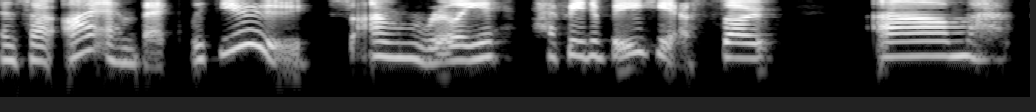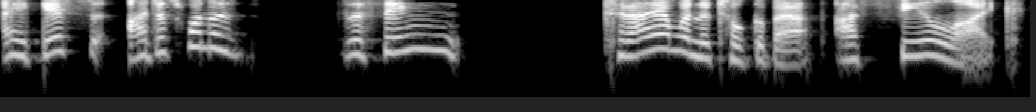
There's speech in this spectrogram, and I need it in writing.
and so I am back with you. So I'm really happy to be here. So um I guess I just want to the thing today I'm going to talk about I feel like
